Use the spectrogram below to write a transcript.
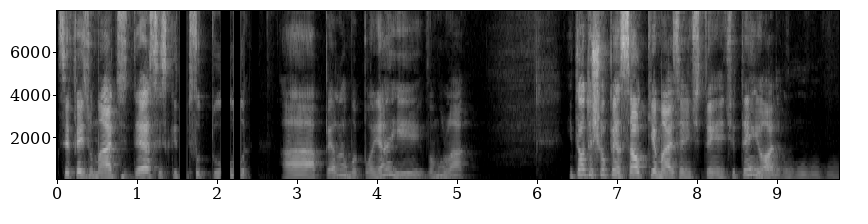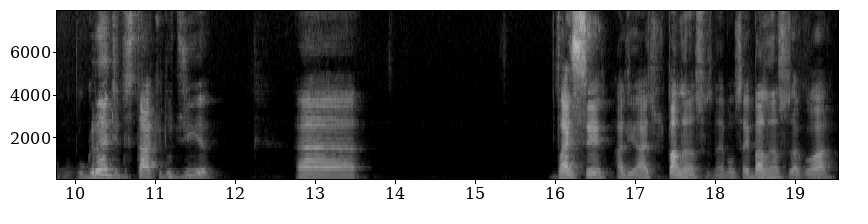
você fez uma arte dessa escrita futura? Ah, pela amor, põe aí, vamos lá. Então, deixa eu pensar o que mais a gente tem. A gente tem, olha, o grande destaque do dia. Ah, Vai ser, aliás, os balanços, né? Vão sair balanços agora. Vou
